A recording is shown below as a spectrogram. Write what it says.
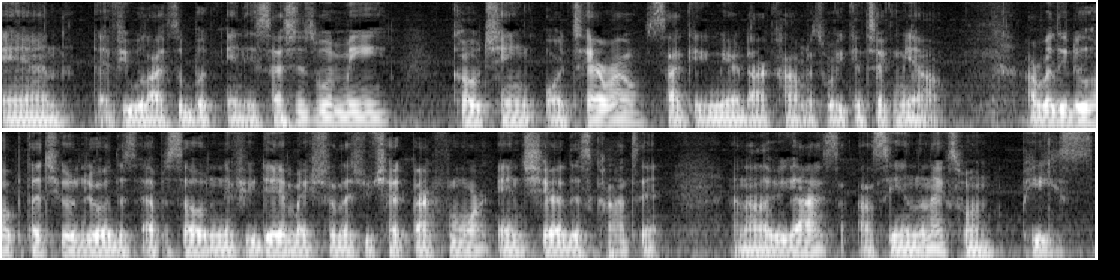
And if you would like to book any sessions with me, coaching, or tarot, psychicmirror.com is where you can check me out. I really do hope that you enjoyed this episode. And if you did, make sure that you check back for more and share this content. And I love you guys. I'll see you in the next one. Peace.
